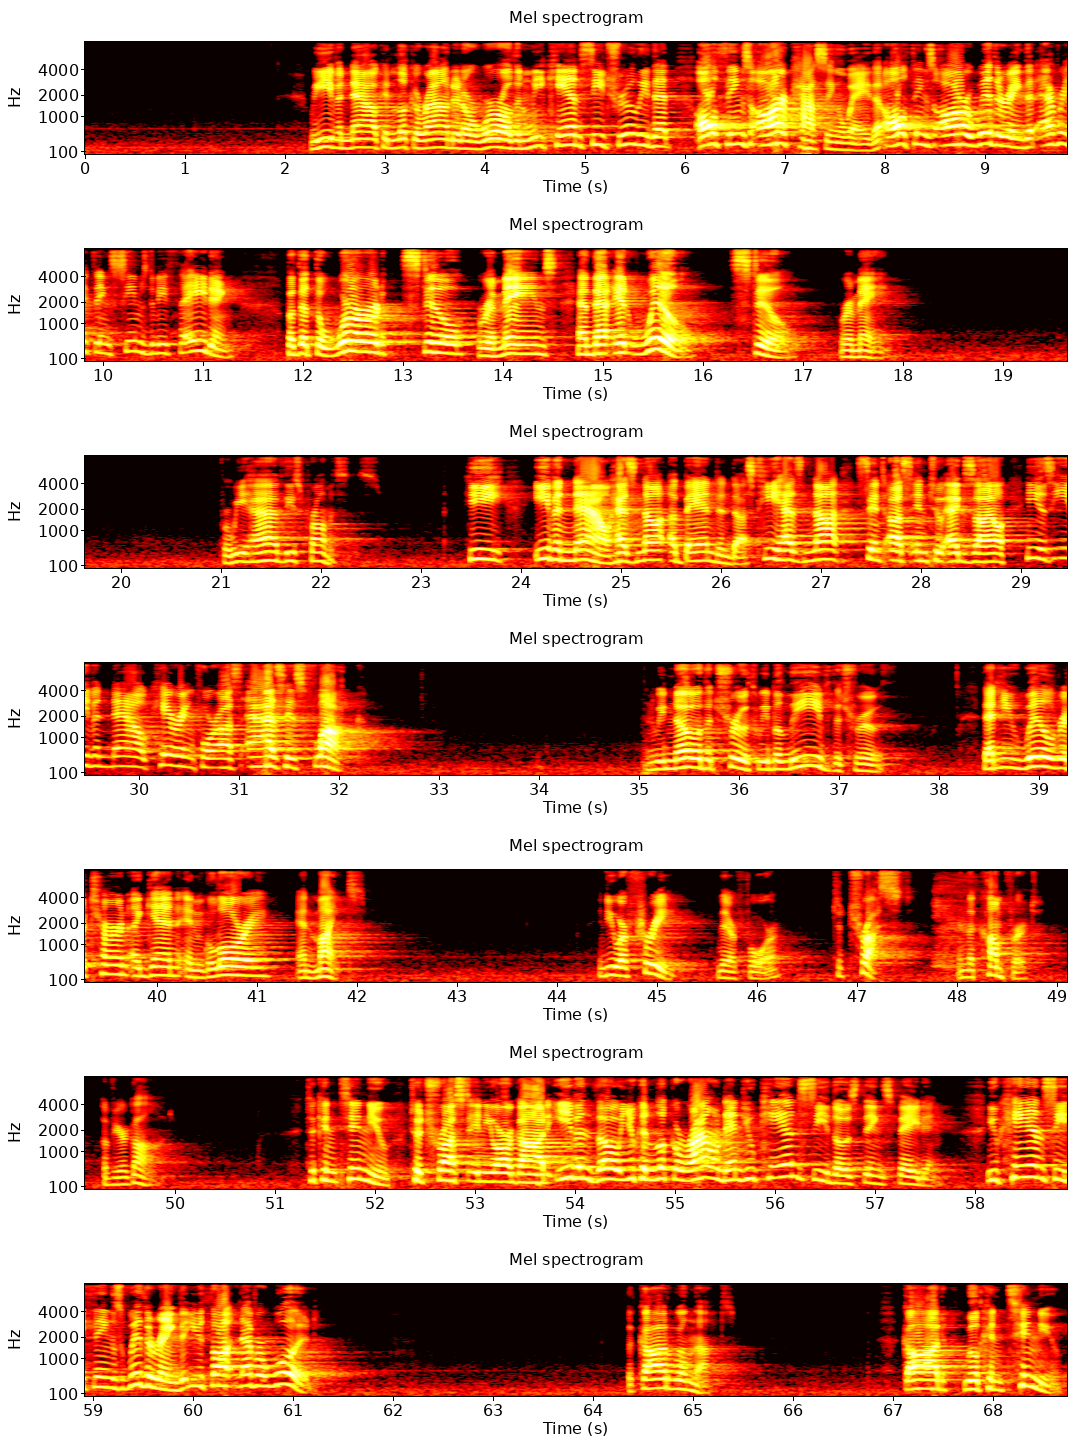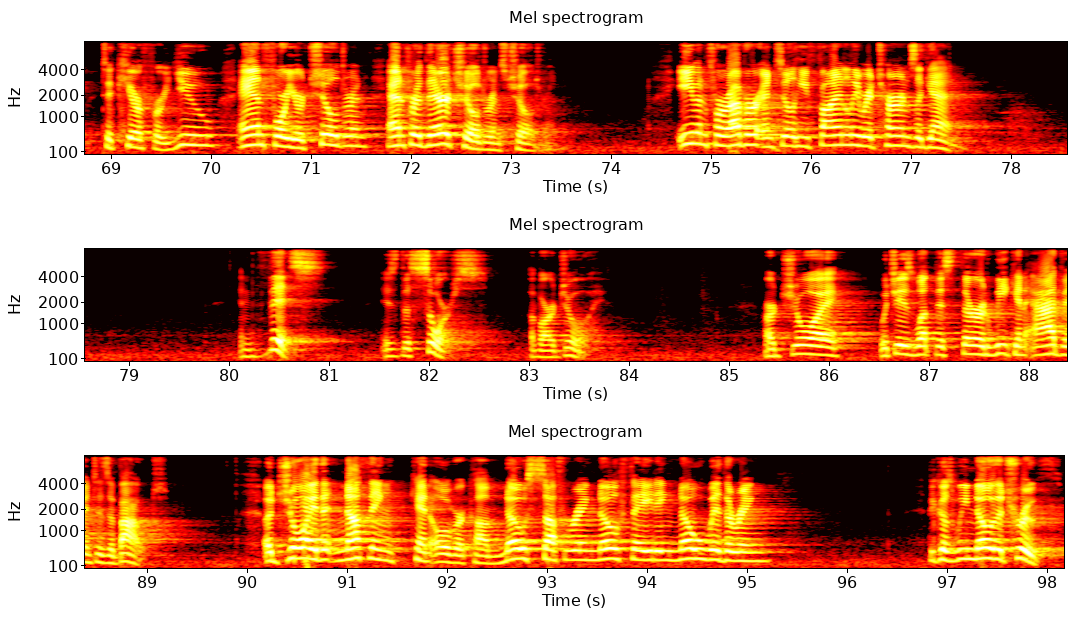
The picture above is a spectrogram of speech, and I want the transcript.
We even now can look around at our world and we can see truly that all things are passing away, that all things are withering, that everything seems to be fading, but that the Word still remains and that it will still remain. For we have these promises. He, even now, has not abandoned us. He has not sent us into exile. He is even now caring for us as his flock. And we know the truth, we believe the truth, that he will return again in glory and might. And you are free, therefore to trust in the comfort of your God. To continue to trust in your God, even though you can look around and you can see those things fading. You can see things withering that you thought never would. But God will not. God will continue to care for you and for your children and for their children's children even forever until he finally returns again. And this is the source of our joy. Our joy, which is what this third week in Advent is about. A joy that nothing can overcome no suffering, no fading, no withering. Because we know the truth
